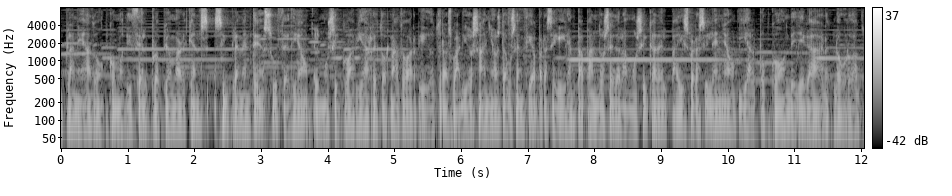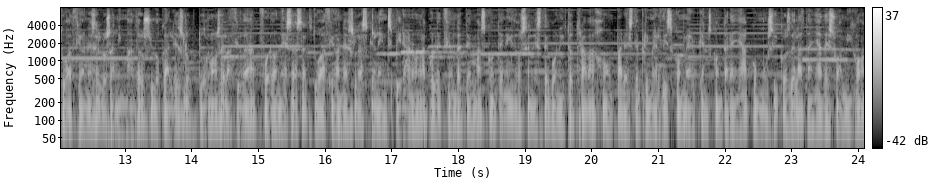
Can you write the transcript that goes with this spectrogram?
Planeado, como dice el propio Merkens, simplemente sucedió. El músico había retornado a Río tras varios años de ausencia para seguir empapándose de la música del país brasileño y al poco de llegar logró actuaciones en los animados locales nocturnos de la ciudad. Fueron esas actuaciones las que le inspiraron la colección de temas contenidos en este bonito trabajo. Para este primer disco Merkens contará ya con músicos de la talla de su amigo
